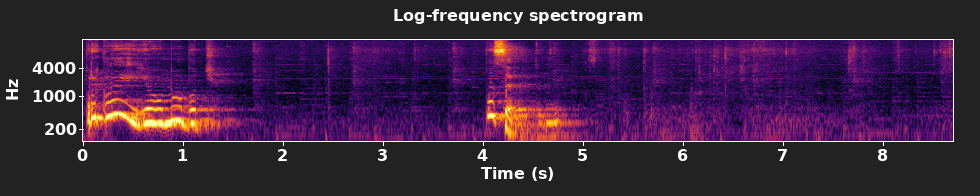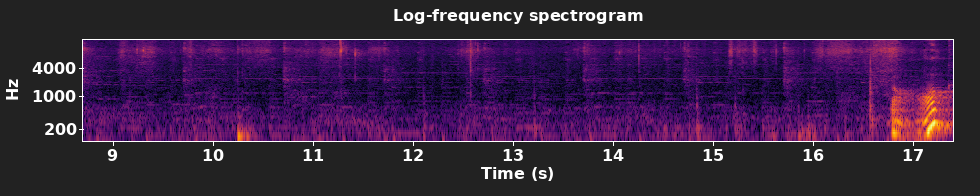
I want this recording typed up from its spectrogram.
Приклею його, мабуть, посередині. Так.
